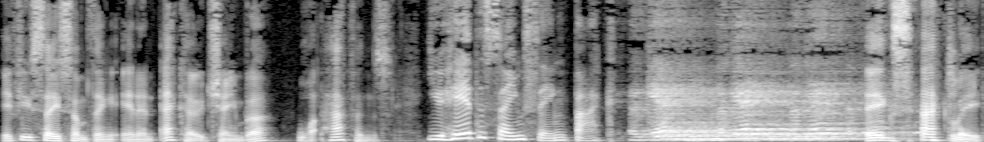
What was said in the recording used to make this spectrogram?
if you say something in an echo chamber, what happens? You hear the same thing back. Again, again, again. Exactly.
